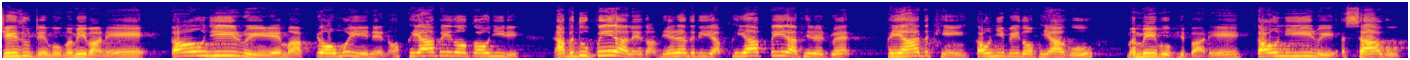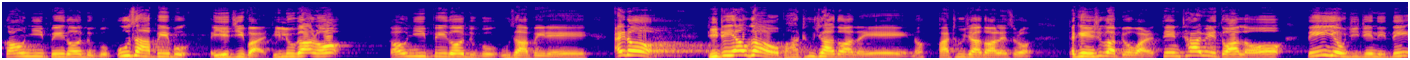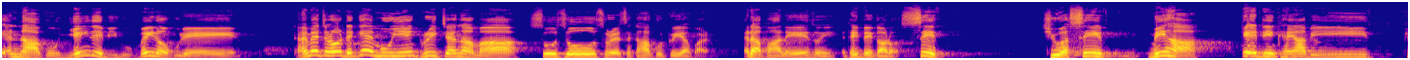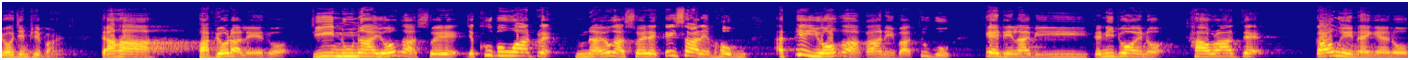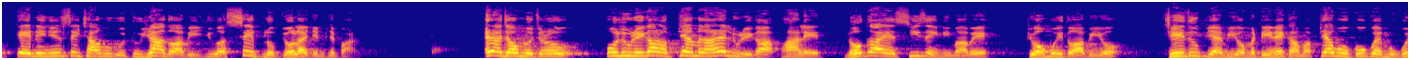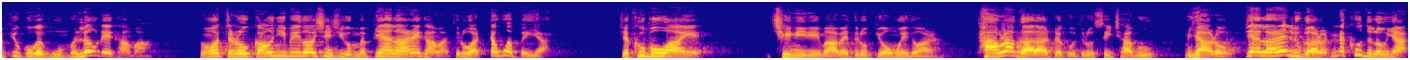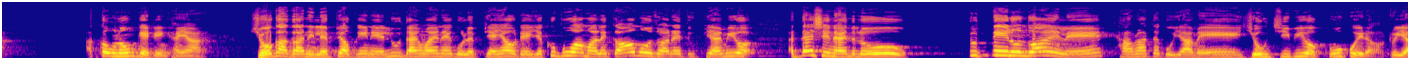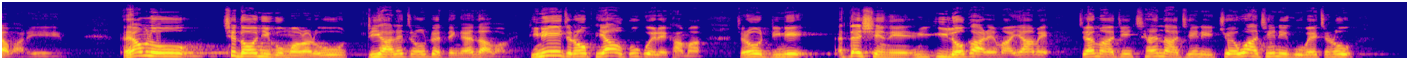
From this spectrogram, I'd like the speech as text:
ဂျေဇုတင်ဖို့မမေ့ပါနဲ့။ကောင်းကြီးတွေထဲမှာပျော်မွေ့ရင်းနဲ့နော်ဖခင်ပေးသောကောင်းကြီးတွေဒါဘသူပေးတာလဲဆိုတော့အမြဲတမ်းတတိယဖခင်ပေးတာဖြစ်တဲ့အတွက်ဖခင်သခင်ကောင်းကြီးပေးသောဖခင်ကိုမမေ့ဖို့ဖြစ်ပါတယ်။ကောင်းကြီးတွေအစားကိုကောင်းကြီးပေးသောသူကိုဦးစားပေးဖို့အရေးကြီးပါတယ်။ဒီလူကတော့ ကောင်းကြီးပေးသောသူကိုဦးစားပေးတယ်။အဲ့တော့ဒီတယောက်ကရောဘာထူးခြားသွားလဲနော်ဘာထူးခြားသွားလဲဆိုတော့တခင်ယေရှုကပြောပါတယ်တင်ထ၍သွားလော့သင်ယုံကြည်ခြင်းသည်သင်အနာကိုငြိမ့်စေပြီဟုမိန့်တော်မူတယ်ဒါပေမဲ့ကျွန်တော်တို့တကယ်မူရင်း Greek ကျမ်းစာမှာဆိုဆိုဆိုတဲ့စကားကိုတွေ့ရပါတယ်အဲ့ဒါဘာလဲဆိုရင်အထိပ္ပယ်ကတော့ save you are saved မင်းဟာကယ်တင်ခံရပြီပြောခြင်းဖြစ်ပါတယ်ဒါဟာဘာပြောတာလဲဆိုတော့ဒီနူနာယောဂဆွဲတဲ့ယခုဘဝအတွက် နူနာယောဂဆွဲတဲ့ကိစ္စတွေမဟုတ်ဘူးအပြစ်ယောဂကနေပါသူ့ကိုကယ်တင်လိုက်ပြီတနည်းပြောရင်တော့ထာဝရအသက်ကောင်းငင်နိုင်ငံတော်ကယ်တင်ခြင်းစိတ်ချမှုကိုသူရသွားပြီ you are safe လို့ပြောလိုက်ခြင်းဖြစ်ပါတယ်အဲ့ဒါကြောင့်မလို့ကျွန်တော်တို့ဟိုလူတွေကတော့ပြန်မလာတဲ့လူတွေကဘာလဲလောကရဲ့စီးစိမ်တွေမှာပဲပျော်မွေ့သွားပြီးတော့ဂျေဇုပြန်ပြီးတော့မတင်တဲ့ခါမှာပြတ်ဖို့ကိုးကွယ်မှုဝိပုကိုးကွယ်မှုမလုပ်တဲ့ခါမှာနော်ကျွန်တော်တို့ကောင်းကြီးပေးသောရှင်ရှိကိုမပြန်လာတဲ့ခါမှာသူတို့ကတဝက်ပဲရတယ်ယခုဘဝရဲ့ အခြေအနေတွေမှာပဲသူတို့ပျော်မွေ့သွားတာထာဝရကာလအတွက်ကိုသူတို့စိတ်ချမှုမရတော့ဘူးပြန်လာတဲ့လူကတော့နှစ်ခုသလုံးရတယ်အကုန်လုံးကယ်တင်ခံရတယ်ယောဂကနေလည်းပျောက်ကင်းတယ်လူတိုင်းဝိုင်းတွေကိုလည်းပြန်ရောက်တယ်ယခုဘဝမှာလည်းကောင်းမွန်စွာနဲ့သူပြန်ပြီးတော့အသက်ရှင်နိုင်တယ်လို့သူတည်လွန်သွားရင်လည်းသာဝရတက်ကိုရမယ်ယုံကြည်ပြီးတော့ကိုးကွယ်တာကိုတွေ့ရပါတယ်ဒါကြောင့်မလို့ချစ်တော်ညီကိုမောင်တို့ဒီဟာလည်းကျွန်တော်တို့အတွက်သင်ခန်းစာပါပဲဒီနေ့ကျွန်တော်တို့ဖះကိုကိုးကွယ်တဲ့အခါမှာကျွန်တော်တို့ဒီနေ့ အသက်ရှင်နေဤလောကထဲမှာရမယ်ကျမ်းမာခြင်းချမ်းသာခြင်းတွေကြွယ်ဝခြင်းတွေကိုပဲကျွန်တော်တို့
